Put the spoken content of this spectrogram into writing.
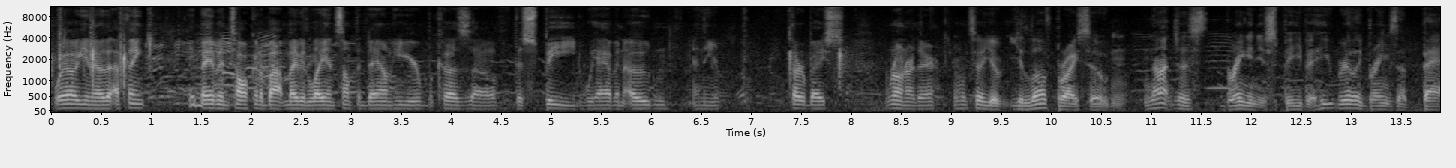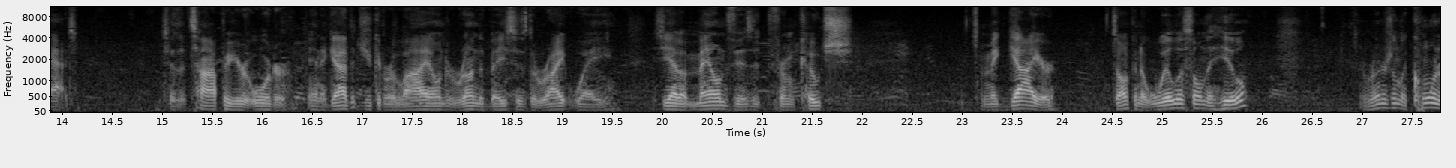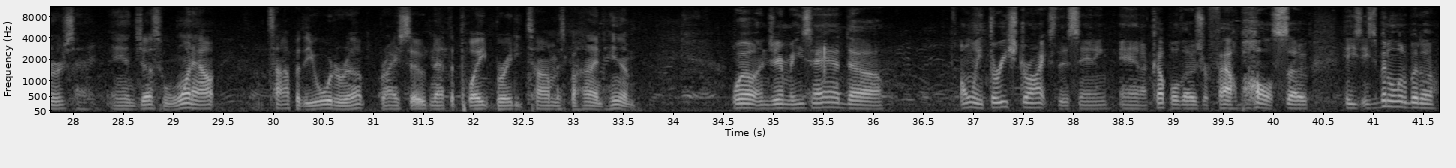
Well, you know, I think he may have been talking about maybe laying something down here because of the speed we have in Oden and the third base runner there. I'll tell you, you love Bryce Oden, Not just bringing you speed, but he really brings a bat to the top of your order and a guy that you can rely on to run the bases the right way. As you have a mound visit from Coach McGuire talking to Willis on the hill. Runners on the corners and just one out. Top of the order up. Bryce Oden at the plate. Brady Thomas behind him. Well, and Jeremy, he's had uh, only three strikes this inning, and a couple of those are foul balls. So he's, he's been a little bit of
